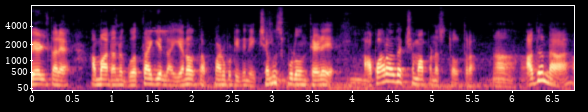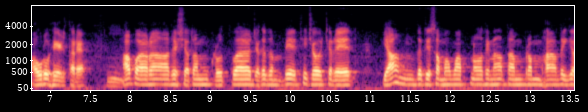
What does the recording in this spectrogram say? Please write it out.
ಬೇಳ್ತಾರೆ ಅಮ್ಮ ನನಗೆ ಗೊತ್ತಾಗಿಲ್ಲ ಏನೋ ತಪ್ಪು ಮಾಡಿಬಿಟ್ಟಿದ್ದೀನಿ ಕ್ಷಮಿಸ್ಬಿಡು ಅಂತೇಳಿ ಅಪರಾಧ ಕ್ಷಮಾಪಣ ಸ್ತೋತ್ರ. ಅದನ್ನು ಅವರು ಹೇಳ್ತಾರೆ. ಅಪರಾಧ ಶತಂ ಕೃತ್ವ ಜಗದಂಬೇತಿ ಚೋಚರೇತ್. ಯಾಂ ಗತಿ ಸಮಮಾಪ್ನೋತಿ ನಾತಾಂ ಬ್ರಹ್ಮಾದಯ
